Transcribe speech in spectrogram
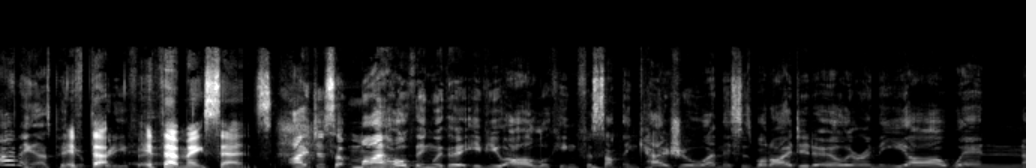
I think that's pretty, if that pretty fair. if that makes sense. I just my whole thing with it, if you are looking for something casual, and this is what I did earlier in the year when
